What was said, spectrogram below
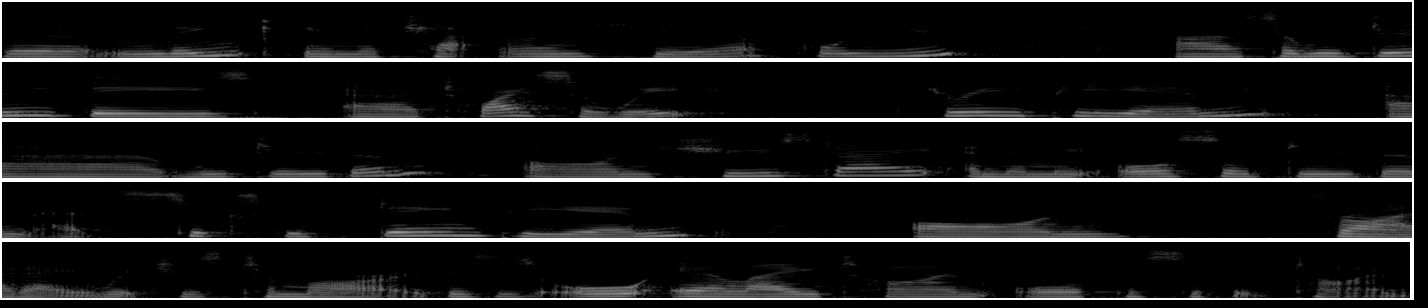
the link in the chat room here for you. Uh, so we do these uh, twice a week 3 p.m uh, we do them on tuesday and then we also do them at 6.15 p.m on friday which is tomorrow. This is all la time or pacific time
